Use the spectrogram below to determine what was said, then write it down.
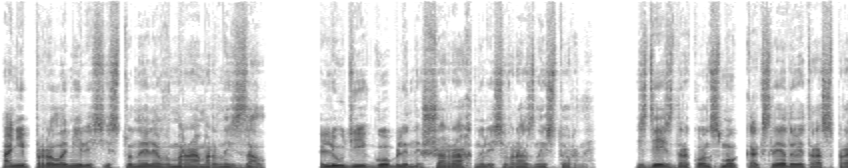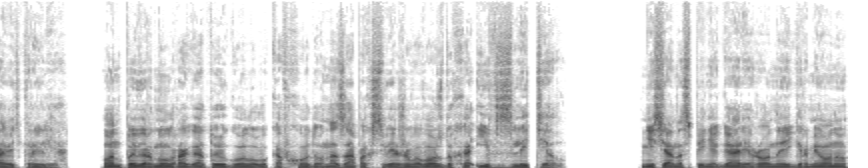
они проломились из туннеля в мраморный зал. Люди и гоблины шарахнулись в разные стороны. Здесь дракон смог как следует расправить крылья. Он повернул рогатую голову ко входу на запах свежего воздуха и взлетел. Неся на спине Гарри, Рона и Гермиону,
